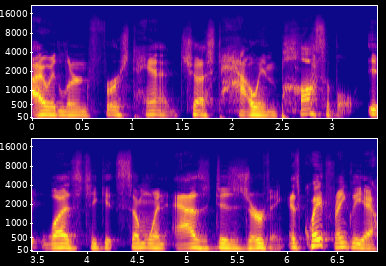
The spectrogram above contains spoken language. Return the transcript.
I would learn firsthand just how impossible it was to get someone as deserving as, quite frankly, a,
